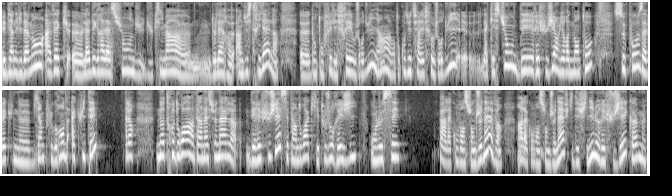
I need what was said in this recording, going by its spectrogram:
Mais bien évidemment, avec la dégradation du, du climat de l'ère industrielle dont on fait les aujourd'hui, hein, on continue de faire les frais aujourd'hui, euh, la question des réfugiés environnementaux se pose avec une bien plus grande acuité. Alors, notre droit international des réfugiés, c'est un droit qui est toujours régi, on le sait, par la Convention de Genève, hein, la Convention de Genève qui définit le réfugié comme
